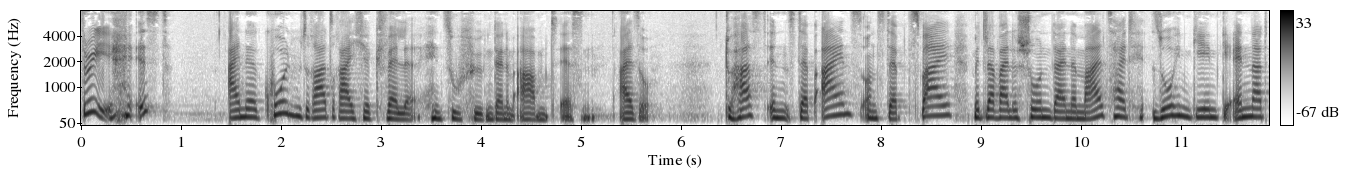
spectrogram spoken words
3 ist eine kohlenhydratreiche Quelle hinzufügen deinem Abendessen. Also, Du hast in Step 1 und Step 2 mittlerweile schon deine Mahlzeit so hingehend geändert,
